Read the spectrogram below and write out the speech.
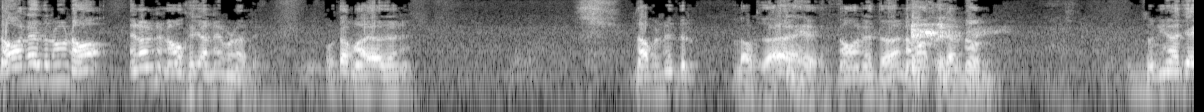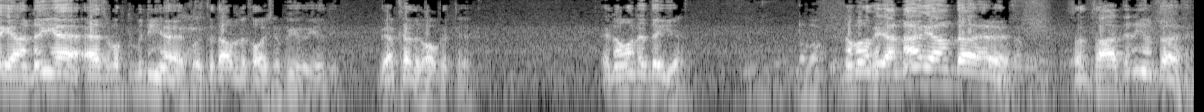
ਨੌ ਨਿਦ ਨੂੰ ਨੌ ਇਹਨਾਂ ਨੇ ਨੌ ਖਜ਼ਾਨੇ ਬਣਾ ਲਏ। ਉਹ ਤਾਂ ਮਾਇਆ ਦੇ ਨੇ। ਨਵਨਿਦ ਲਫ਼ਜ਼ ਹੈ ਨੌਨਿਦ ਨਵਾਂ ਖਜ਼ਾਨਾ। ਦੁਨੀਆ 'ਚ ਗਿਆਨ ਨਹੀਂ ਹੈ, ਇਸ ਵਕਤ ਵੀ ਨਹੀਂ ਹੈ, ਕੋਈ ਕਿਤਾਬ ਦਿਖਾਓ ਛਪੀ ਹੋਈ ਇਹਦੀ। ਵਿਆਖਿਆ ਦਿਖਾਓ ਕਿੱਥੇ ਇਹ ਨੌਨਿਦ ਹੀ ਹੈ। ਨਵਾਂ ਖਜ਼ਾਨਾ ਗਿਆਨ ਦਾ ਹੈ, ਸੰਸਾਰ 'ਚ ਨਹੀਂ ਹੁੰਦਾ ਹੈ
